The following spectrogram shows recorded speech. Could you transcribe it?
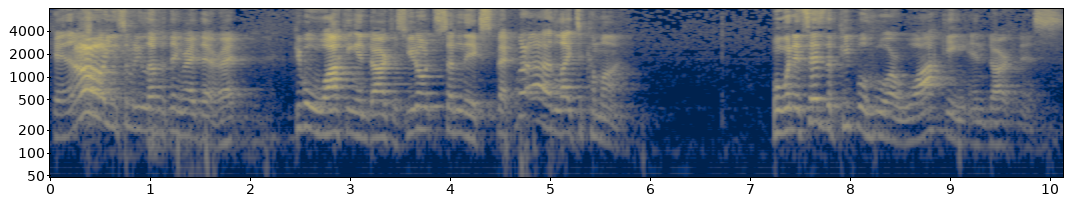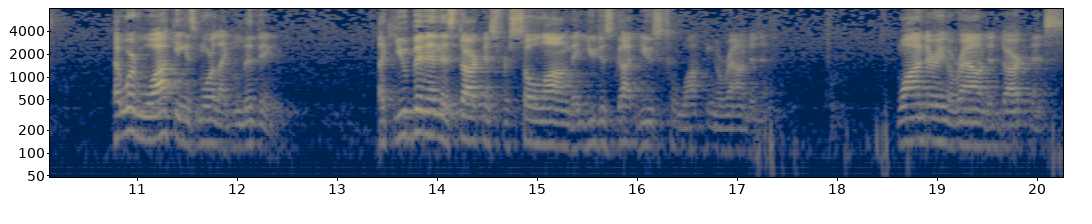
Okay, and then, oh, you, somebody left the thing right there, right? People walking in darkness. You don't suddenly expect ah, light to come on. But when it says the people who are walking in darkness, that word walking is more like living. Like you've been in this darkness for so long that you just got used to walking around in it, wandering around in darkness.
